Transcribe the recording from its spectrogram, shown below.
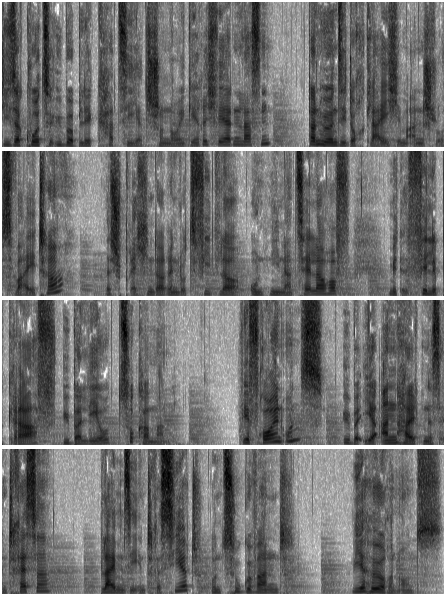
dieser kurze Überblick hat Sie jetzt schon neugierig werden lassen. Dann hören Sie doch gleich im Anschluss weiter. Es sprechen darin Lutz Fiedler und Nina Zellerhoff mit Philipp Graf über Leo Zuckermann. Wir freuen uns über Ihr anhaltendes Interesse. Bleiben Sie interessiert und zugewandt. Wir hören uns.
